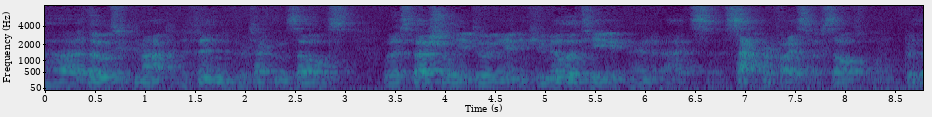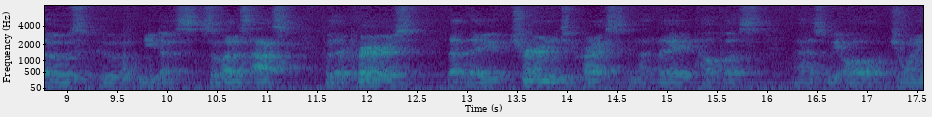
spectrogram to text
uh, those who cannot defend, protect themselves, but especially doing it in humility and uh, sacrifice of self for those who need us. So let us ask for their prayers, that they turn to Christ, and that they help us as we all join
